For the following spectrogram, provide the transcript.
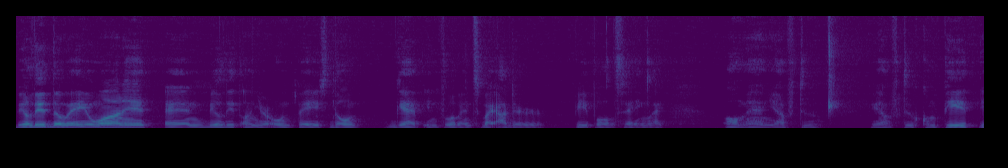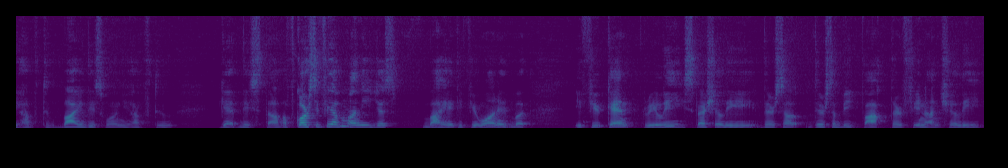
build it the way you want it and build it on your own pace. Don't get influenced by other people saying like, "Oh man, you have to you have to compete, you have to buy this one, you have to get this stuff." Of course, if you have money, just buy it if you want it, but if you can't really, especially there's a there's a big factor financially.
